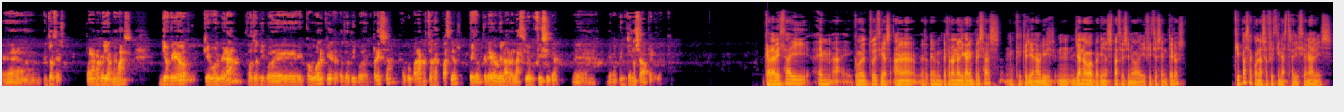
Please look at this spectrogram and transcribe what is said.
Eh, entonces, para no enrollarme más, yo creo que volverá otro tipo de coworker, otro tipo de empresa, ocupará nuestros espacios, pero creo que la relación física eh, de momento no se va a perder. Cada vez hay, em, como tú decías, empezaron a llegar empresas que querían abrir ya no pequeños espacios, sino edificios enteros. ¿Qué pasa con las oficinas tradicionales?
